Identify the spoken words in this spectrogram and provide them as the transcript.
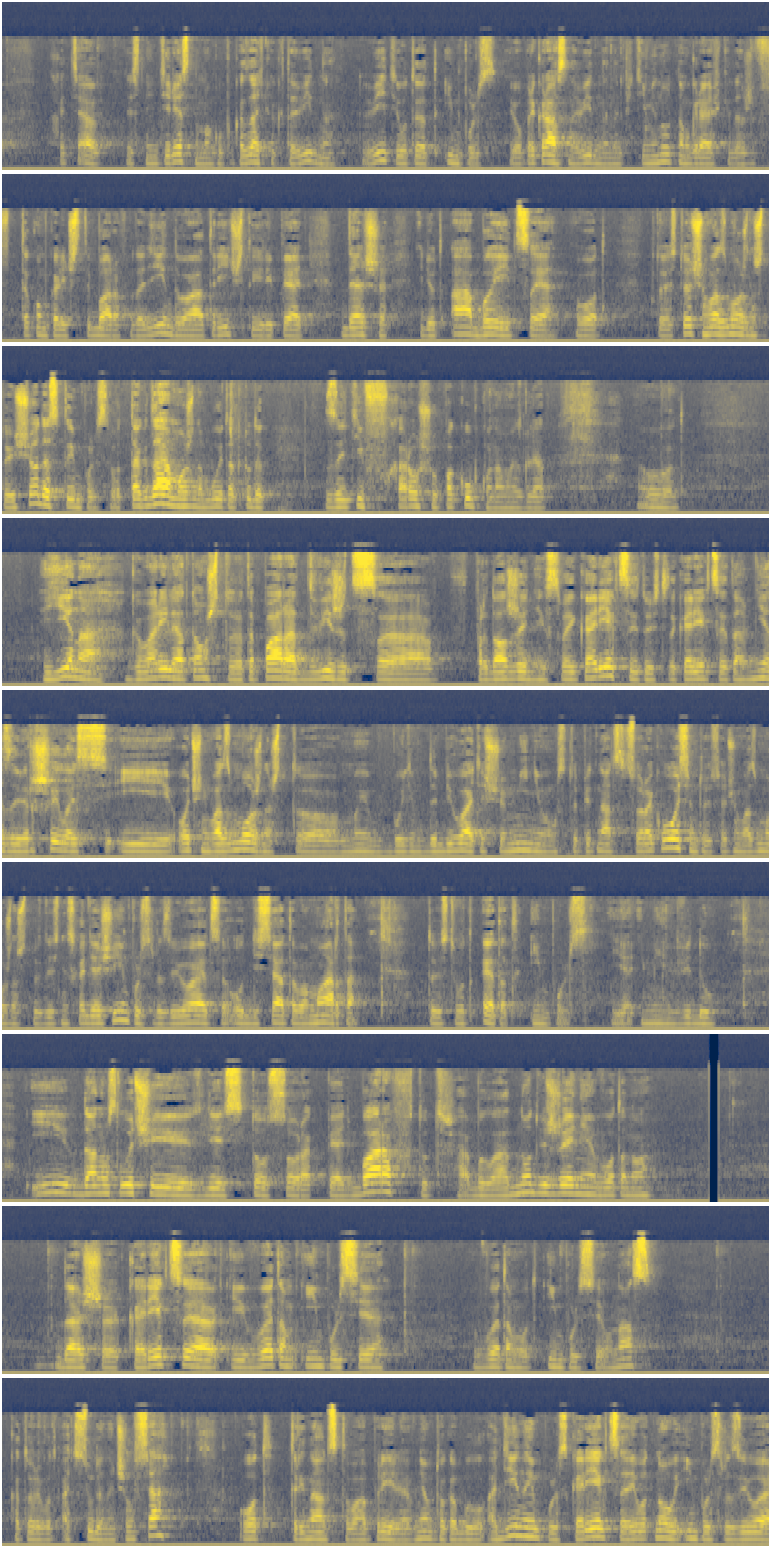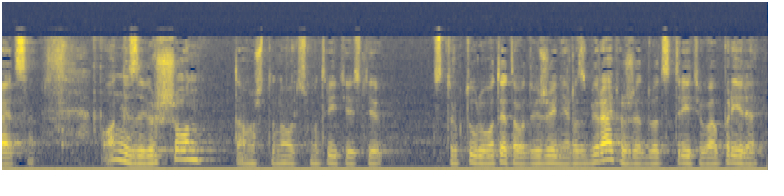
Хотя, если интересно, могу показать, как это видно. Видите вот этот импульс? Его прекрасно видно на пятиминутном графике, даже в таком количестве баров. Вот 1, 2, 3, 4, 5. Дальше идет А, Б и С. Вот. То есть очень возможно, что еще даст импульс. Вот тогда можно будет оттуда зайти в хорошую покупку, на мой взгляд. Вот. Иена говорили о том, что эта пара движется продолжении своей коррекции, то есть эта коррекция там не завершилась, и очень возможно, что мы будем добивать еще минимум 115-48, то есть очень возможно, что здесь нисходящий импульс развивается от 10 марта, то есть вот этот импульс я имею в виду. И в данном случае здесь 145 баров, тут было одно движение, вот оно. Дальше коррекция, и в этом импульсе, в этом вот импульсе у нас, который вот отсюда начался, от 13 апреля. В нем только был один импульс, коррекция, и вот новый импульс развивается. Он не завершен, потому что, ну вот смотрите, если структуру вот этого движения разбирать уже 23 апреля,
